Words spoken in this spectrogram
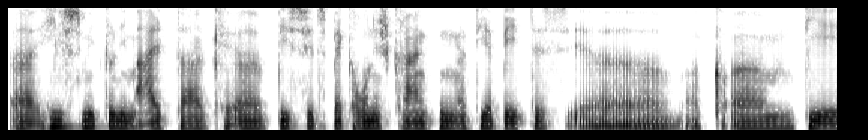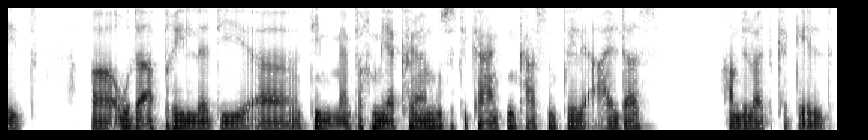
äh, Hilfsmitteln im Alltag, äh, bis jetzt bei chronisch Kranken, äh, Diabetes, äh, äh, Diät oder eine Brille, die, die einfach mehr können muss als die Krankenkassenbrille, all das haben die Leute kein Geld.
